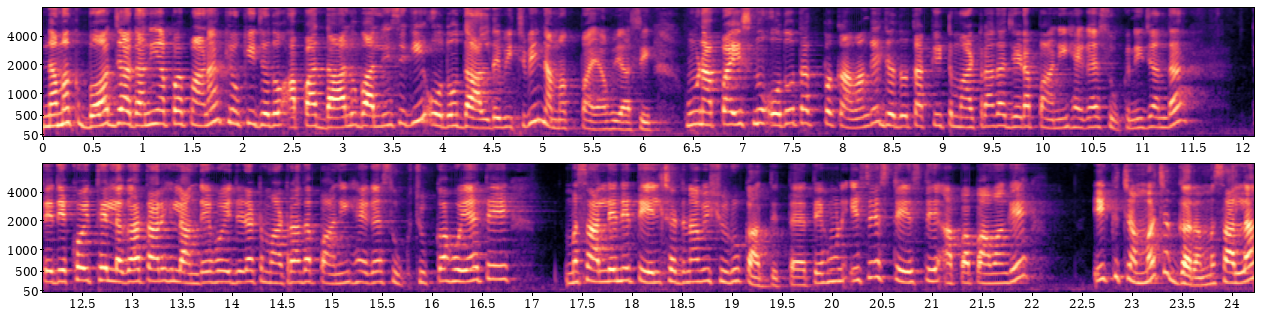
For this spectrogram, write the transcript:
ਨਮਕ ਬਹੁਤ ਜ਼ਿਆਦਾ ਨਹੀਂ ਆਪਾਂ ਪਾਣਾ ਕਿਉਂਕਿ ਜਦੋਂ ਆਪਾਂ ਦਾਲ ਉਬਾਲੀ ਸੀਗੀ, ਉਦੋਂ ਦਾਲ ਦੇ ਵਿੱਚ ਵੀ ਨਮਕ ਪਾਇਆ ਹੋਇਆ ਸੀ। ਹੁਣ ਆਪਾਂ ਇਸ ਨੂੰ ਉਦੋਂ ਤੱਕ ਪਕਾਵਾਂਗੇ ਜਦੋਂ ਤੱਕ ਕਿ ਟਮਾਟਰਾਂ ਦਾ ਜਿਹੜਾ ਪਾਣੀ ਹੈਗਾ ਸੁੱਕ ਨਹੀਂ ਜਾਂਦਾ। ਤੇ ਦੇਖੋ ਇੱਥੇ ਲਗਾਤਾਰ ਹਿਲਾਉਂਦੇ ਹੋਏ ਜਿਹੜਾ ਟਮਾਟਰਾਂ ਦਾ ਪਾਣੀ ਹੈਗਾ ਸੁੱਕ ਚੁੱਕਾ ਹੋਇਆ ਤੇ ਮਸਾਲੇ ਨੇ ਤੇਲ ਛੱਡਣਾ ਵੀ ਸ਼ੁਰੂ ਕਰ ਦਿੱਤਾ ਹੈ। ਤੇ ਹੁਣ ਇਸੇ ਸਟੇਜ ਤੇ ਆਪਾਂ ਪਾਵਾਂਗੇ ਇੱਕ ਚਮਚ ਗਰਮ ਮਸਾਲਾ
